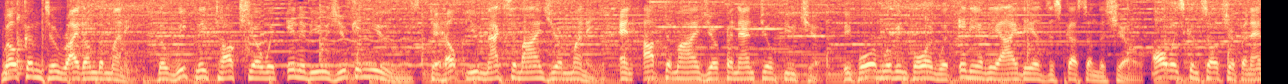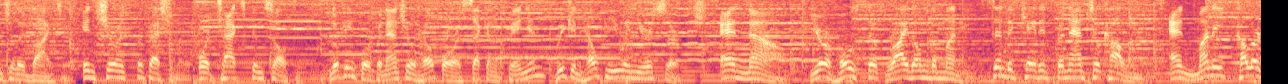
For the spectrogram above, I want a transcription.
Welcome to Right on the Money, the weekly talk show with interviews you can use to help you maximize your money and optimize your financial future. Before moving forward with any of the ideas discussed on the show, always consult your financial advisor, insurance professional, or tax consultant. Looking for financial help or a second opinion? We can help you in your search. And now, your host of Right on the Money, syndicated financial columnist and money color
